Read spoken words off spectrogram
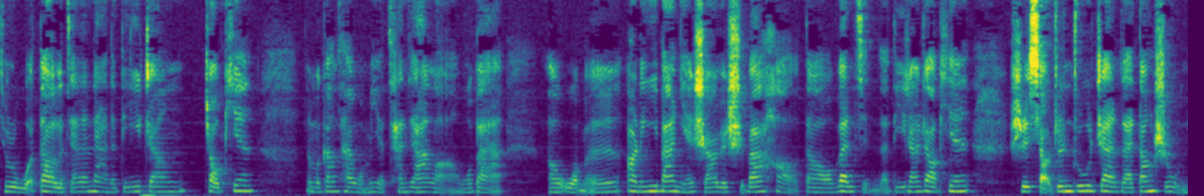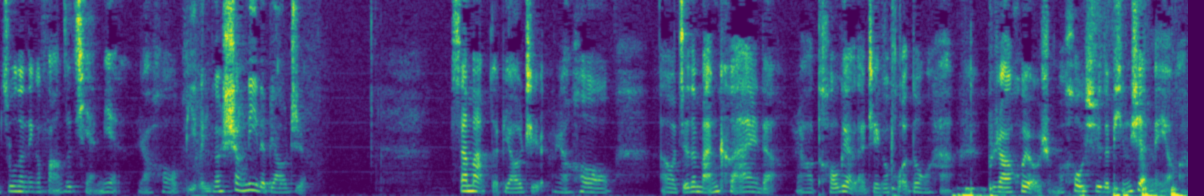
就是我到了加拿大的第一张照片。那么刚才我们也参加了啊，我把。呃，我们二零一八年十二月十八号到万锦的第一张照片是小珍珠站在当时我们租的那个房子前面，然后比了一个胜利的标志，sum up 的标志，然后呃，我觉得蛮可爱的，然后投给了这个活动哈，不知道会有什么后续的评选没有啊？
